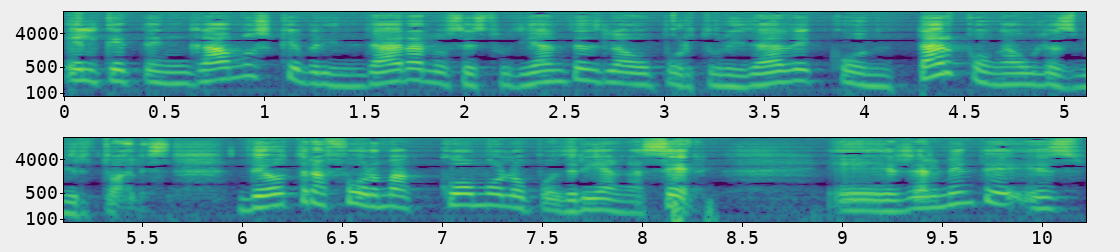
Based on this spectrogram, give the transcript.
el que tengamos que brindar a los estudiantes la oportunidad de contar con aulas virtuales. De otra forma, ¿cómo lo podrían hacer? Eh, realmente es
